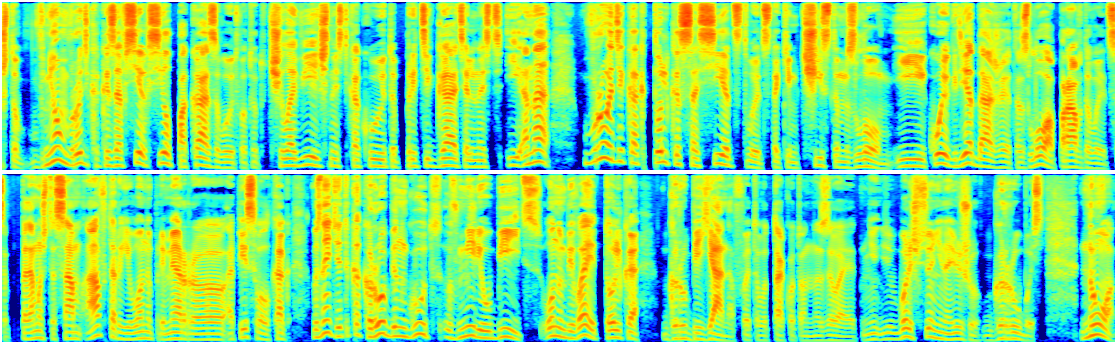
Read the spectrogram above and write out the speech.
что в нем вроде как изо всех сил показывают вот эту человечность, какую-то притягательность, и она вроде как только соседствует с таким чистым злом, и кое-где даже это зло оправдывается, потому что сам автор его, например, э, описывал как, вы знаете, это как Робин Гуд в мире убийц, он убивает только грубиянов, это вот так вот он называет, больше всего ненавижу грубость. Но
